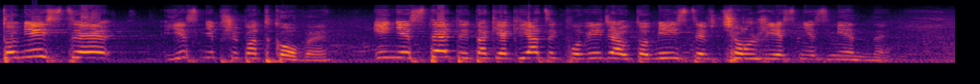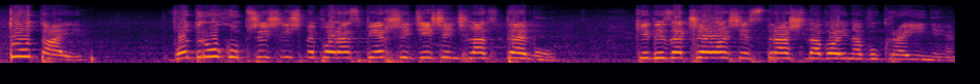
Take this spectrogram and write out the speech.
to miejsce jest nieprzypadkowe. I niestety, tak jak Jacek powiedział, to miejsce wciąż jest niezmienne. Tutaj, w odruchu, przyszliśmy po raz pierwszy 10 lat temu, kiedy zaczęła się straszna wojna w Ukrainie.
